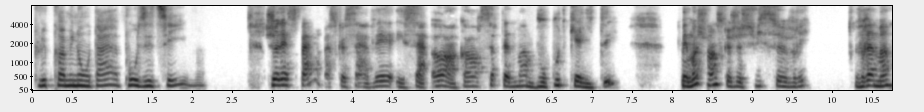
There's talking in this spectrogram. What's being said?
plus communautaire, positive? Je l'espère parce que ça avait et ça a encore certainement beaucoup de qualité. Mais moi, je pense que je suis sevrée. Vraiment.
